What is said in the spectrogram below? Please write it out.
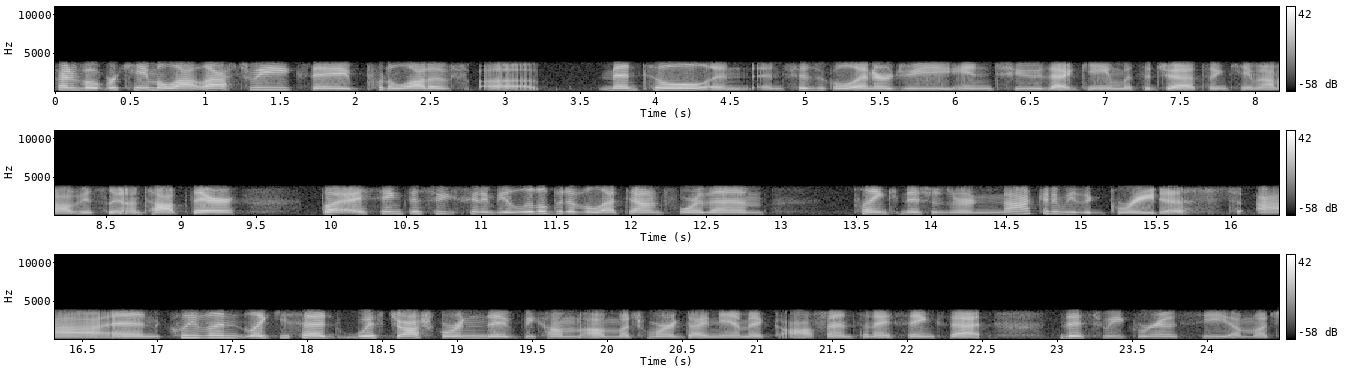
kind of overcame a lot last week. They put a lot of uh mental and and physical energy into that game with the Jets and came out obviously on top there. But I think this week's going to be a little bit of a letdown for them. Playing conditions are not going to be the greatest. Uh and Cleveland, like you said, with Josh Gordon, they've become a much more dynamic offense and I think that this week we're going to see a much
